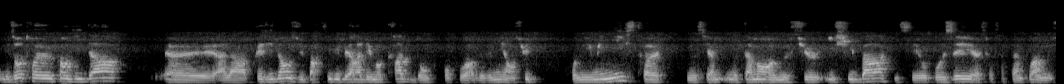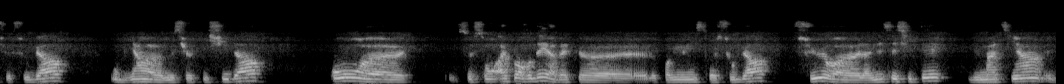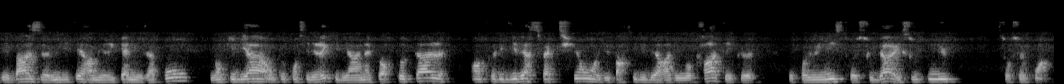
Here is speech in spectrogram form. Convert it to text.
les autres candidats à la présidence du Parti libéral-démocrate, donc pour pouvoir devenir ensuite Premier ministre, notamment M. Ishiba, qui s'est opposé sur certains points à M. Suga, ou bien M. Kishida, ont, euh, se sont accordés avec euh, le Premier ministre Suga sur euh, la nécessité du maintien des bases militaires américaines au Japon. Donc il y a, on peut considérer qu'il y a un accord total entre les diverses factions du Parti libéral-démocrate et que le Premier ministre Suga est soutenu sur ce point,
